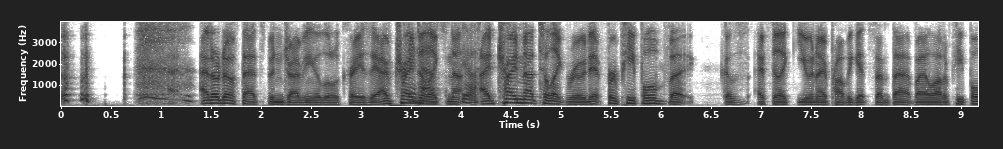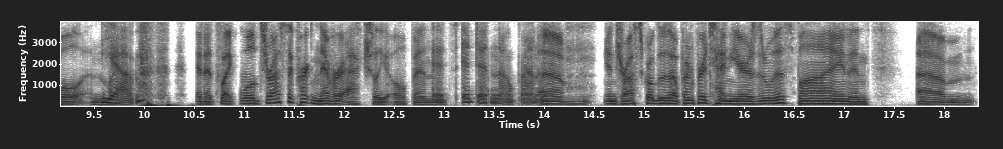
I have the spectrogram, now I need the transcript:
I- don't know if that's been driving you a little crazy. I've tried It to has, like not. yeah. I try not to like ruin it for people, but because I feel like you and I probably get sent that by a lot of people, and like, yeah, and it's like, well, Jurassic Park never actually opened. it it didn't open. um, and Jurassic World was open for ten years and it was fine, and um,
